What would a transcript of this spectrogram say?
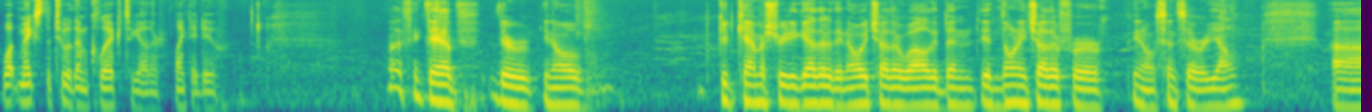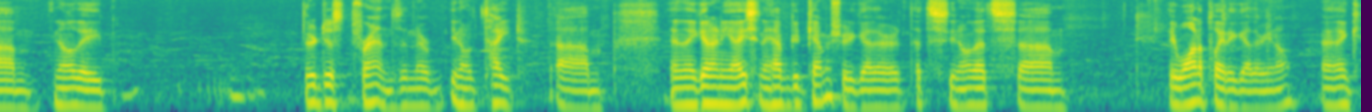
what makes the two of them click together like they do? I think they have, they're, you know, good chemistry together. They know each other well. They've been, they've known each other for, you know, since they were young. Um, you know, they they're just friends and they're you know tight, um, and they get on the ice and they have good chemistry together. That's you know that's um, they want to play together. You know, I think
